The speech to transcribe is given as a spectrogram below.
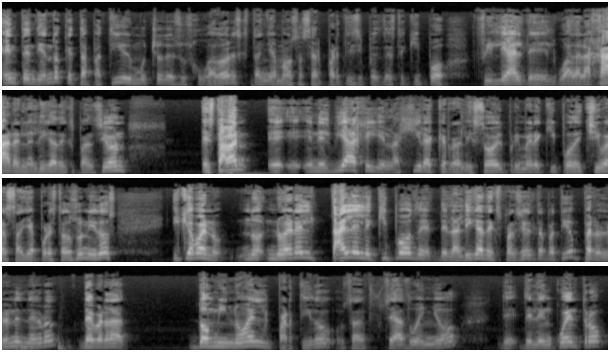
Entendiendo que Tapatío y muchos de sus jugadores que están llamados a ser partícipes de este equipo filial del Guadalajara en la Liga de Expansión, estaban eh, eh, en el viaje y en la gira que realizó el primer equipo de Chivas allá por Estados Unidos. Y que bueno, no, no era el tal el equipo de, de la Liga de Expansión del Tapatío, pero Leones Negro, de verdad, dominó el partido, o sea, se adueñó de, del encuentro.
